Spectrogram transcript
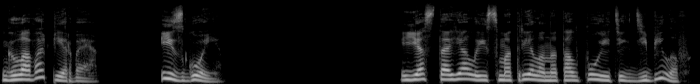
Глава первая. Изгои. Я стояла и смотрела на толпу этих дебилов,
